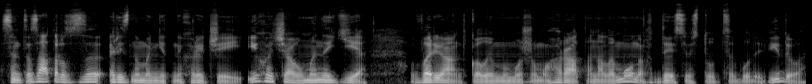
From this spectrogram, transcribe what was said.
синтезатор з різноманітних речей. І хоча у мене є варіант, коли ми можемо грати на лимонах, десь ось тут це буде відео,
